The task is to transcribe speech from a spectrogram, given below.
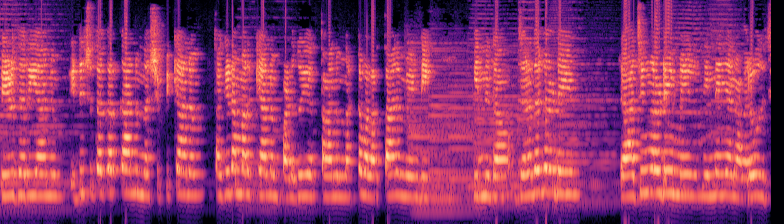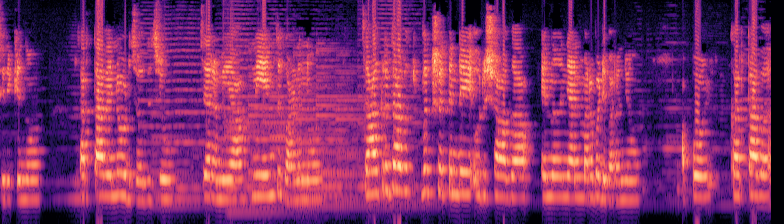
പിഴുതെറിയാനും ഇടിച്ചു തകർക്കാനും നശിപ്പിക്കാനും തകിടം മറിക്കാനും പണിതുയർത്താനും നട്ടുവളർത്താനും വേണ്ടി ഇന്നിതാ ജനതകളുടെയും രാജ്യങ്ങളുടെയും മേൽ നിന്നെ ഞാൻ അവരോധിച്ചിരിക്കുന്നു. കർത്താവ് എന്നോട് ചോദിച്ചു ജെറമിയ നീ എന്തു കാണുന്നു? ജാഗ്രതാ വൃക്ഷത്തിന്റെ ഒരു ശാഖ എന്ന് ഞാൻ മറുപടി പറഞ്ഞു. അപ്പോൾ കർത്താവ്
